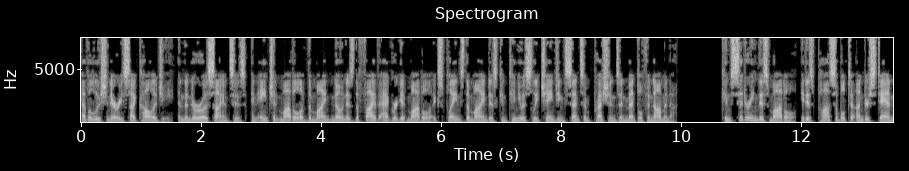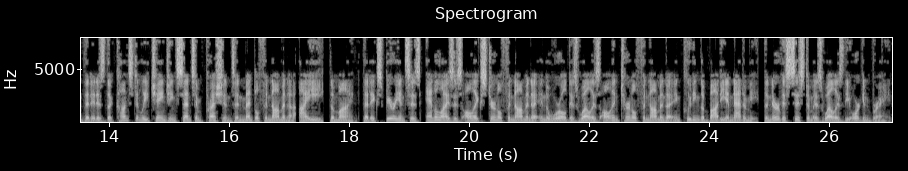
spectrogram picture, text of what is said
evolutionary psychology, and the neurosciences. An ancient model of the mind known as the five aggregate model explains the mind as continuously changing sense impressions and mental phenomena. Considering this model, it is possible to understand that it is the constantly changing sense impressions and mental phenomena i.e., the mind that experiences, analyzes all external phenomena in the world as well as all internal phenomena including the body anatomy, the nervous system as well as the organ brain.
